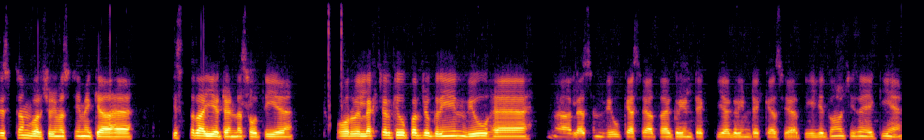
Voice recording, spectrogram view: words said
सिस्टम, वर्चुअल यूनिवर्सिटी में क्या है, किस तरह ये अटेंडेंस होती है, और लेक्चर के ऊपर जो ग्रीन व्यू है लेसन व्यू कैसे आता है, ग्रीन टेक या ग्रीन टेक कैसे आती है, ये दोनों चीज़ें एक ही हैं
